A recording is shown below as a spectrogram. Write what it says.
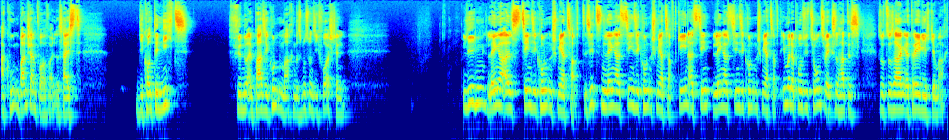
akuten Bandscheibenvorfall. Das heißt, die konnte nichts für nur ein paar Sekunden machen. Das muss man sich vorstellen. Liegen länger als 10 Sekunden schmerzhaft. Sitzen länger als 10 Sekunden schmerzhaft. Gehen als 10, länger als 10 Sekunden schmerzhaft. Immer der Positionswechsel hat es sozusagen erträglich gemacht.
